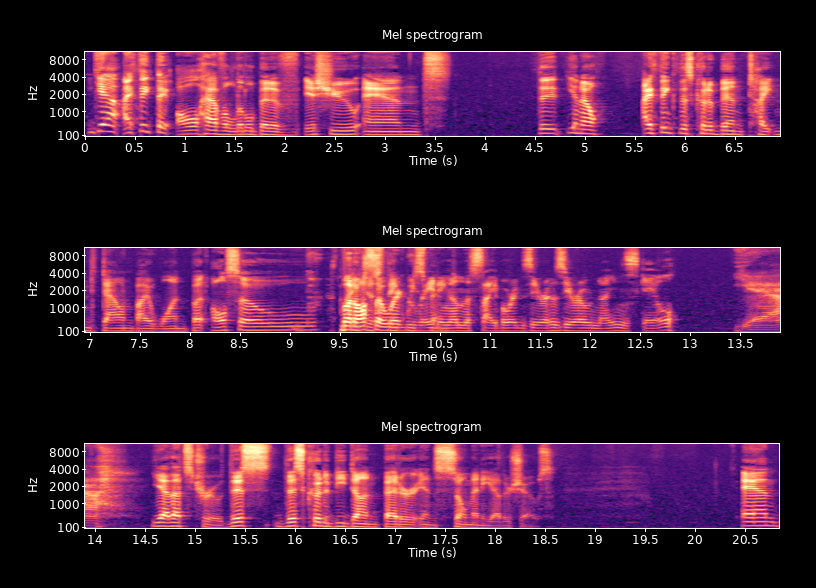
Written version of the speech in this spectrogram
Yeah, I think they all have a little bit of issue and the you know, I think this could have been tightened down by one, but also But I also we're we grading spent- on the Cyborg 009 scale. Yeah. Yeah, that's true. This this could be done better in so many other shows. And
